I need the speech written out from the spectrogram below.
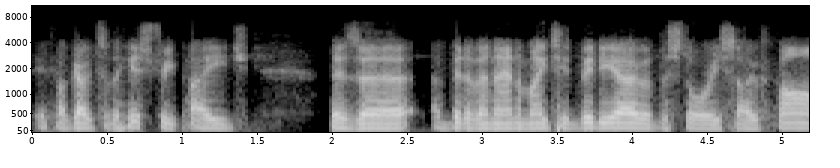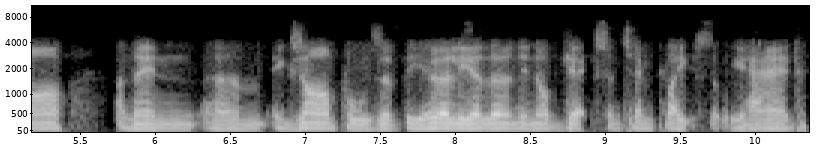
if I go to the history page, there's a, a bit of an animated video of the story so far, and then um, examples of the earlier learning objects and templates that we had.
